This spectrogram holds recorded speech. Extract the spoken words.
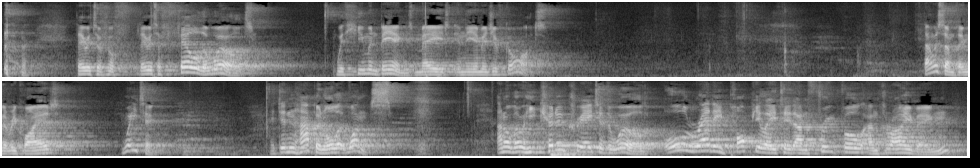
they, were to, they were to fill the world with human beings made in the image of God. That was something that required waiting. It didn't happen all at once. And although he could have created the world already populated and fruitful and thriving,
